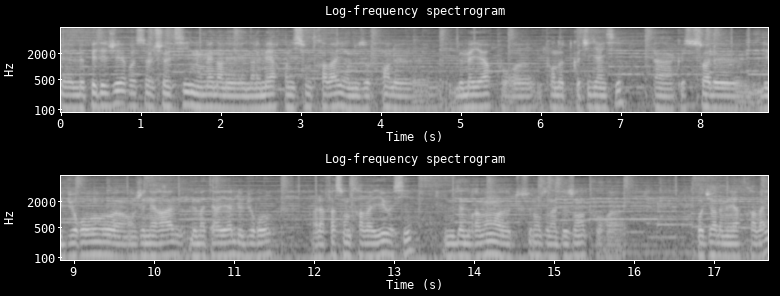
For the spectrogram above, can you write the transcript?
euh, le PDG Russell Schulte nous met dans les, dans les, meilleures conditions de travail en nous offrant le, le meilleur pour, euh, pour, notre quotidien ici. Euh, que ce soit le, les bureaux en général, le matériel de bureau, la façon de travailler aussi. Il nous donne vraiment tout ce dont on a besoin pour produire le meilleur travail.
